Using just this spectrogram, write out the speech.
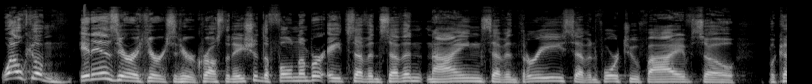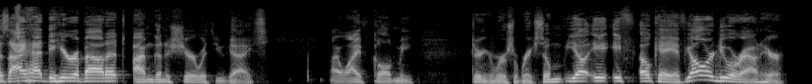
Welcome. It is Erick Erickson here across the nation. The phone number 877-973-7425. So, because I had to hear about it, I'm going to share with you guys. My wife called me during commercial break. So, yeah, if okay, if y'all are new around here,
